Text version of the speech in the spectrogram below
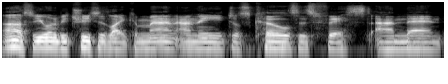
ah, so you want to be treated like a man? And he just curls his fist and then,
